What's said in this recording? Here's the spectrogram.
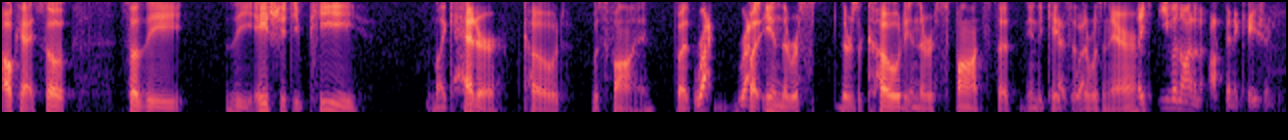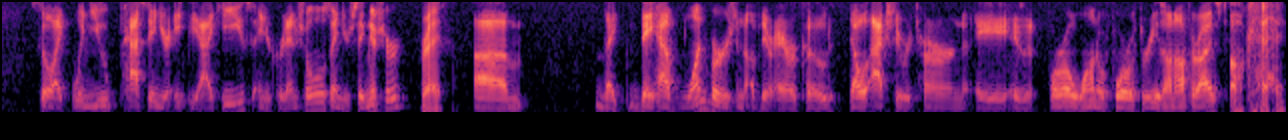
okay. So so the the HTTP like header code was fine, but Right, right. but in the res- there's a code in the response that indicates As that well. there was an error. Like even on an authentication. So like when you pass in your API keys and your credentials and your signature, right. Like they have one version of their error code that will actually return a is it 401 or 403 is unauthorized, Okay.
